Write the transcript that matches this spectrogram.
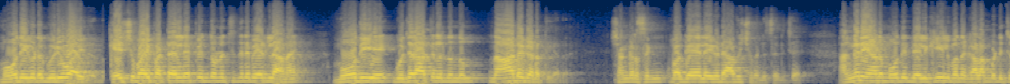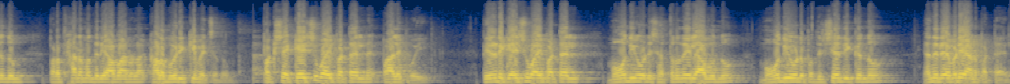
മോദിയുടെ ഗുരുവായിരുന്നു. കേശുഭായ് പട്ടേലിനെ പിന്തുണച്ചതിന്റെ പേരിലാണ് മോദിയെ ഗുജറാത്തിൽ നിന്നും നാട് കടത്തിയത്. ശങ്കർ സിംഗ് വഗേലയുടെ ആവശ്യമനുസരിച്ച്. അങ്ങനെയാണ് മോദി ഡൽഹിയിൽ വന്ന് കളം പിടിച്ചതും പ്രധാനമന്ത്രിയാവാനുള്ള കളം ഒരുക്കി വെച്ചതും. പക്ഷേ കേശുഭായ് പട്ടേലിന് പാളിപ്പോയി. പിന്നീട് കേശുഭായ് പട്ടേൽ മോദിയോട് ശത്രുതയിലാവുന്നു മോദിയോട് പ്രതിഷേധിക്കുന്നു. എന്നിട്ട് എവിടെയാണ് പട്ടേൽ?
